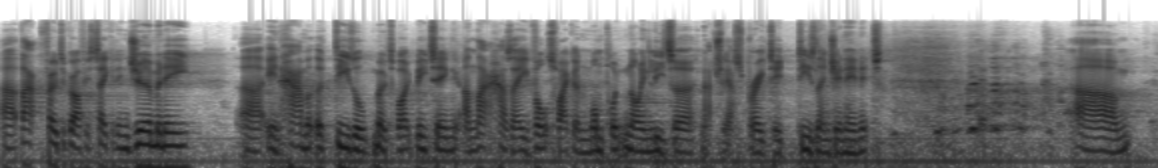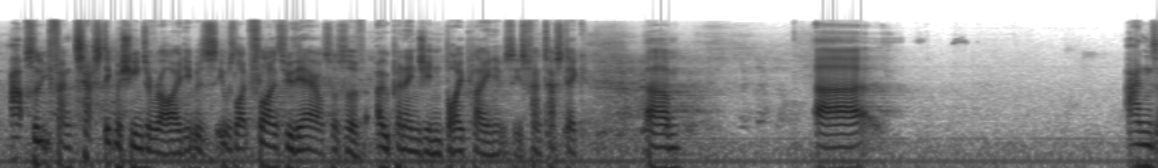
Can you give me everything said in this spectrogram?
Uh, that photograph is taken in Germany, uh, in Hamm at the diesel motorbike meeting, and that has a Volkswagen 1.9 litre naturally aspirated diesel engine in it. Um, absolutely fantastic machine to ride. It was, it was like flying through the air on sort of open engine biplane. It was, it was fantastic. Um, uh, and,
